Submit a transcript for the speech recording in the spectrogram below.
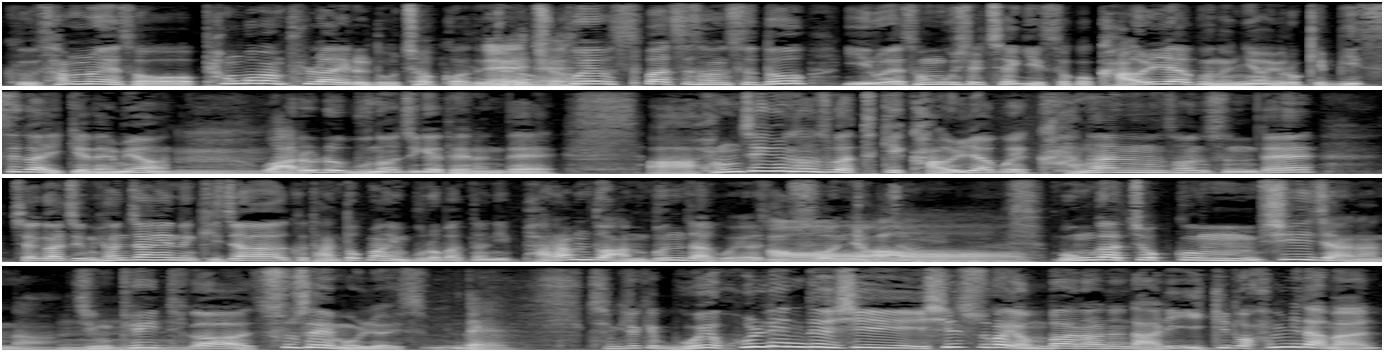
그 3루에서 평범한 플라이를 놓쳤거든요. 네, 그렇죠. 쿠에바스 선수도 2루에 송구 실책이 있었고 가을 야구는요. 이렇게 미스가 있게 되면 음. 와르르 무너지게 되는데 아, 황재균 선수가 특히 가을 야구에 강한 선수인데 제가 지금 현장에 있는 기자 그 단톡방에 물어봤더니 바람도 안 분다고 해요. 지금 어. 수원 야구장. 어. 뭔가 조금 쉬지 않았나. 지금 음. KT가 수세에 몰려 있습니다. 네. 지금 이렇게 뭐에 홀린 듯이 실수가 연발하는 날이 있기도 합니다만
